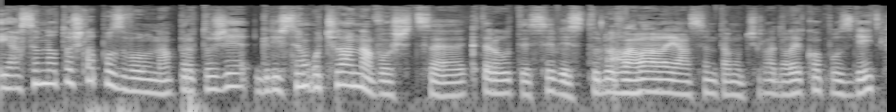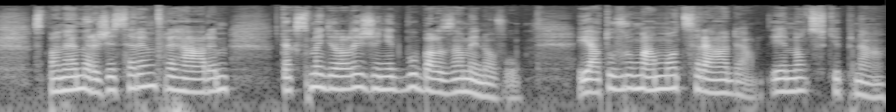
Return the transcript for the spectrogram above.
já jsem na to šla pozvolna, protože když jsem učila na vožce, kterou ty si vystudovala, ale já jsem tam učila daleko později, s panem režisérem Frehárem, tak jsme dělali ženitbu Balzaminovu. Já tu hru mám moc ráda, je moc vtipná.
